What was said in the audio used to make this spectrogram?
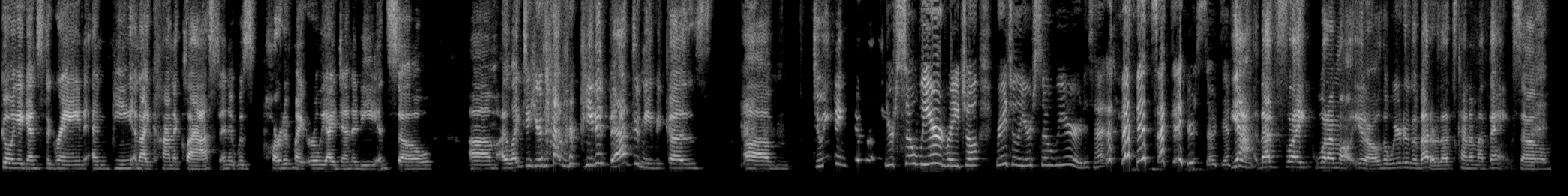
going against the grain and being an iconoclast, and it was part of my early identity. And so um, I like to hear that repeated back to me because um, doing things differently. You're so weird, Rachael. Rachael, you're so weird. Is that, is that you're so different? Yeah, that's like what I'm all, you know, the weirder the better. That's kind of my thing. So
